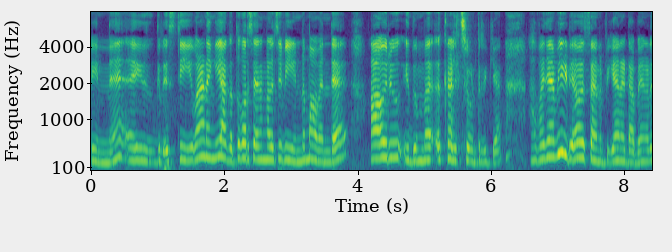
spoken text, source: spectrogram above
പിന്നെ സ്റ്റീവ് ആണെങ്കിൽ അകത്ത് കുറച്ച് നേരം കളിച്ച് വീണ്ടും അവന്റെ ആ ഒരു ഇതും കളിച്ചുകൊണ്ടിരിക്കുക അപ്പോൾ ഞാൻ വീഡിയോ അവസാനിപ്പിക്കാനായിട്ട് അപ്പോൾ ഞങ്ങൾ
